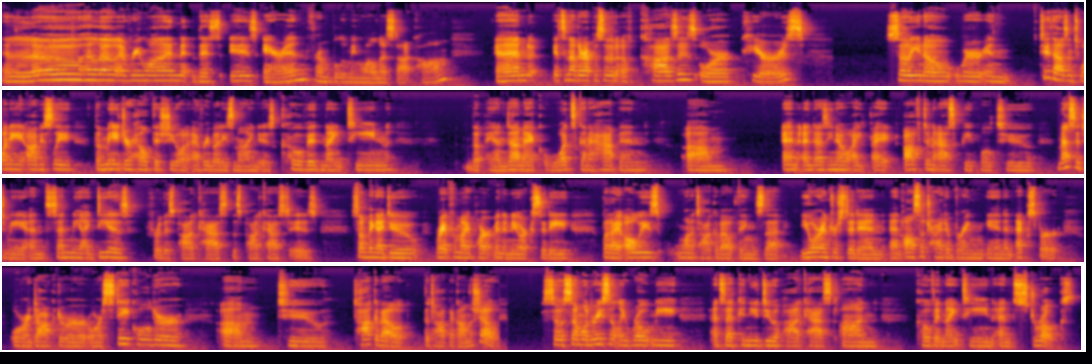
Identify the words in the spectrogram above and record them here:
Hello, hello everyone. This is Erin from bloomingwellness.com, and it's another episode of Causes or Cures. So, you know, we're in 2020. Obviously, the major health issue on everybody's mind is COVID 19, the pandemic, what's going to happen. Um, and, and as you know, I, I often ask people to message me and send me ideas for this podcast. This podcast is something I do right from my apartment in New York City, but I always want to talk about things that you're interested in and also try to bring in an expert or a doctor or a stakeholder um, to talk about the topic on the show. So, someone recently wrote me and said, Can you do a podcast on COVID 19 and strokes?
